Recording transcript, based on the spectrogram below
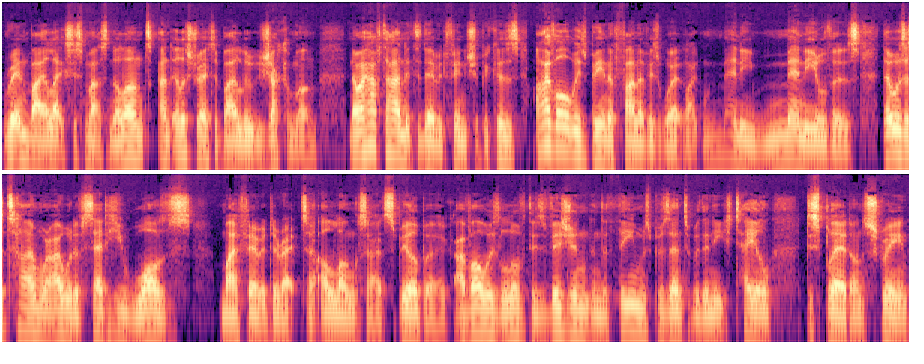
written by Alexis Matz-Nolent and illustrated by Luc Jacamon. Now, I have to hand it to David Fincher because because I've always been a fan of his work, like many, many others. There was a time where I would have said he was my favourite director alongside Spielberg. I've always loved his vision and the themes presented within each tale displayed on screen.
